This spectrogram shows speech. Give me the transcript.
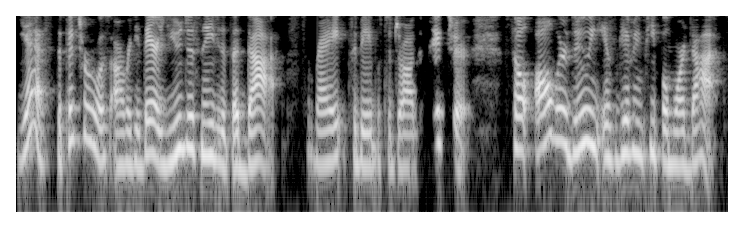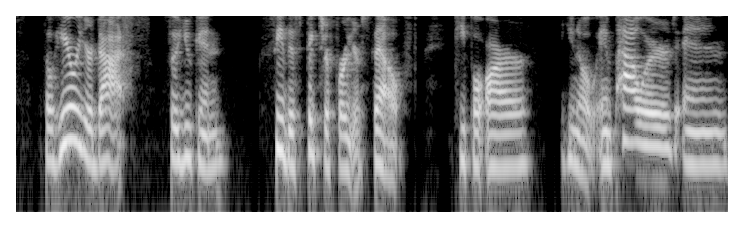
Yes, the picture was already there. You just needed the dots, right, to be able to draw the picture. So all we're doing is giving people more dots. So here are your dots so you can see this picture for yourself. People are, you know, empowered and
